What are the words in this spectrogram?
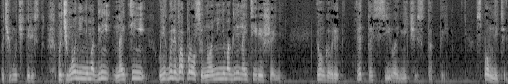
Почему 400? Почему они не могли найти, у них были вопросы, но они не могли найти решение. И он говорит, это сила нечистоты. Вспомните,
